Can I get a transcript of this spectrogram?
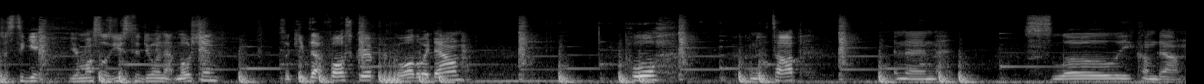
just to get your muscles used to doing that motion. So keep that false grip, go all the way down, pull, come to the top, and then slowly come down.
